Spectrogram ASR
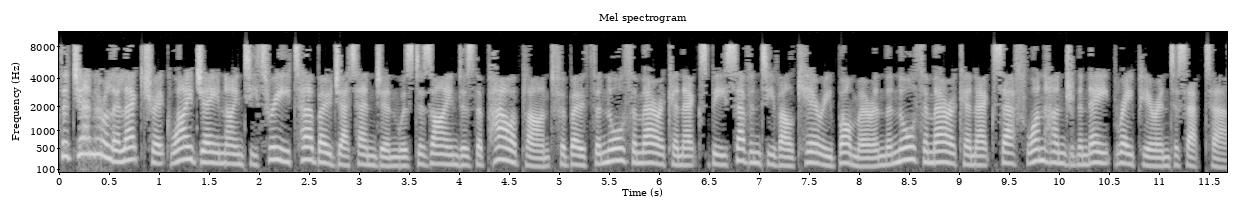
The General Electric YJ93 turbojet engine was designed as the powerplant for both the North American XB-70 Valkyrie bomber and the North American XF-108 Rapier interceptor.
